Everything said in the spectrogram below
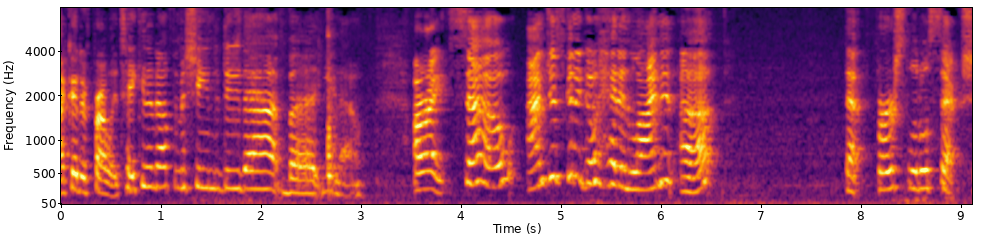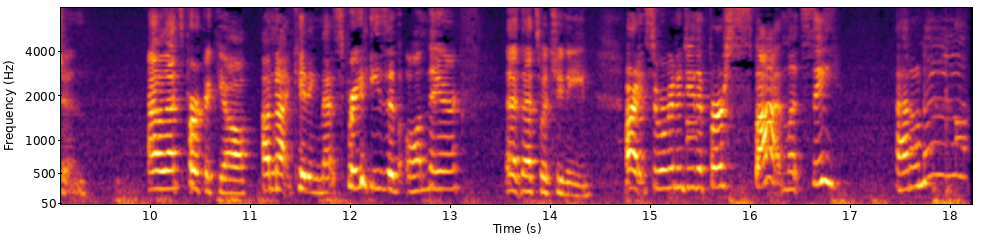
I could have probably taken it off the machine to do that, but you know. All right, so I'm just gonna go ahead and line it up, that first little section. Oh, that's perfect, y'all. I'm not kidding. That spray adhesive on there, that, that's what you need. All right, so we're gonna do the first spot and let's see. I don't know.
